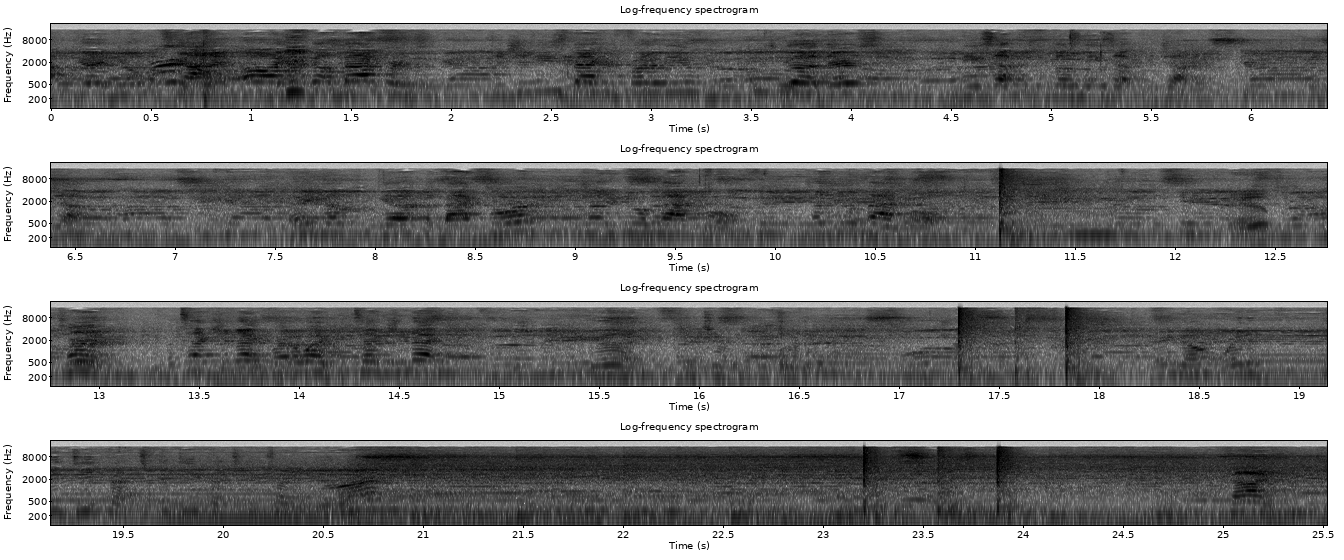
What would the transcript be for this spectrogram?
Stop. Good. You almost got it. Oh, you fell backwards. Get your knees back in front of you. Good. There's knees up. Still knees up. Good job. Good job. There you go. Get out the back door. Try to do a back roll. Try to do a back roll. Yep. Turn. Protect your neck right away. Protect your neck. Good. Good turn. Good turn. There you go. Wait. A, good defense. Good defense. Good turn. You all right? Good. Time.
